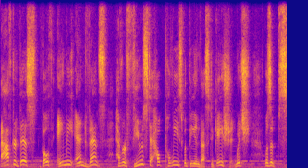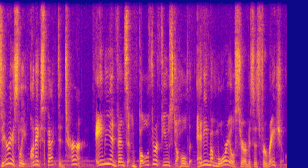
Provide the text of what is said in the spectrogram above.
after this, both Amy and Vince have refused to help police with the investigation, which was a seriously unexpected turn. Amy and Vince both refused to hold any memorial services for Rachel.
